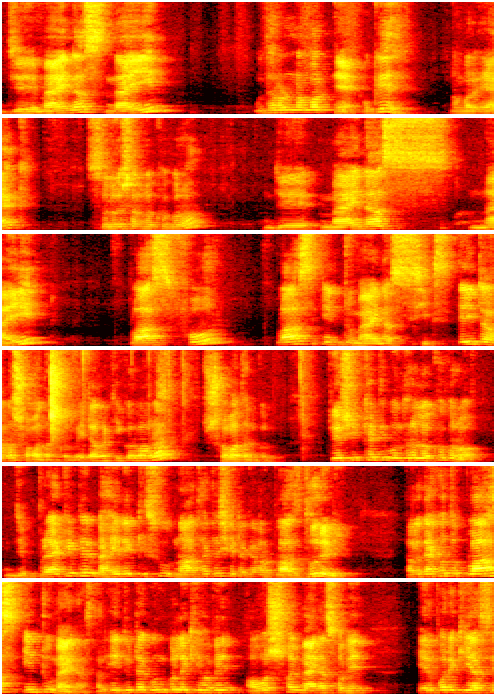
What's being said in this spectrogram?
যে মাইনাস নাইন উদাহরণ নাম্বার এক ওকে নাম্বার এক সলিউশন লক্ষ্য করো যে minus nine plus four plus into minus six এইটা আমরা সমাধান করব। এটা আমরা কি করব আমরা? সমাধান করব। প্রিয় শিক্ষার্থী বন্ধুরা, লক্ষ্য করো যে ব্র্যাকেটের বাইরে কিছু না থাকে, সেটাকে আমরা প্লাস ধরে নিই। তাহলে দেখো তো প্লাস ইন্টু মাইনাস তাহলে এই দুইটা গুণ করলে কি হবে? অবশ্যই মাইনাস হবে। এরপরে কি আছে?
